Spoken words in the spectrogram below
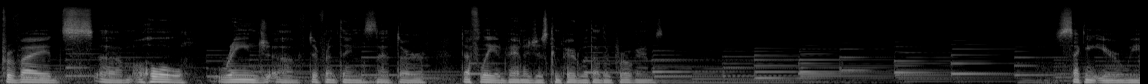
provides um, a whole range of different things that are definitely advantages compared with other programs. Second year we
